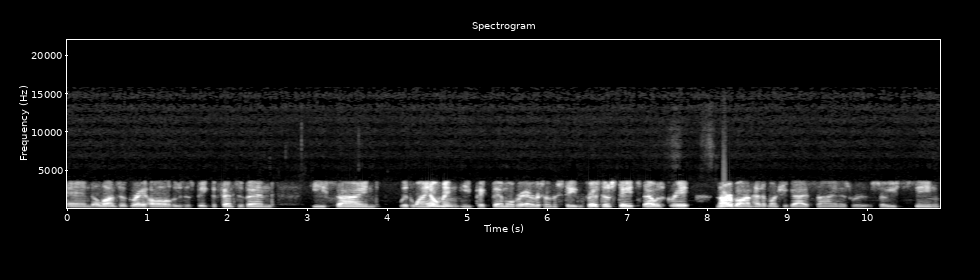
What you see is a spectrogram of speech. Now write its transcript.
and Alonzo Grayhall, who's this big defensive end, he signed with Wyoming. He picked them over Arizona State and Fresno State. So that was great. Narbonne had a bunch of guys sign, as we're so used to seeing,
